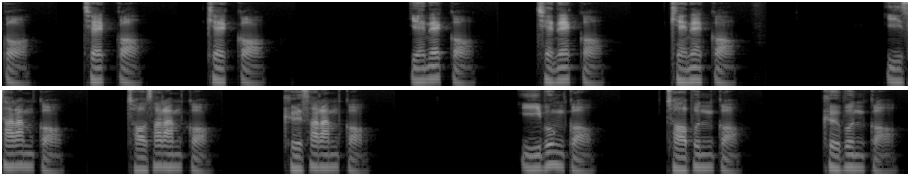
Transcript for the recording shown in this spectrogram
거, 제 거, 걔 거, 얘네 거, 쟤네 거, 걔네 거, 이 사람 거, 저 사람 거, 그 사람 거, 이분 거, 저분 거, 그분 거.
